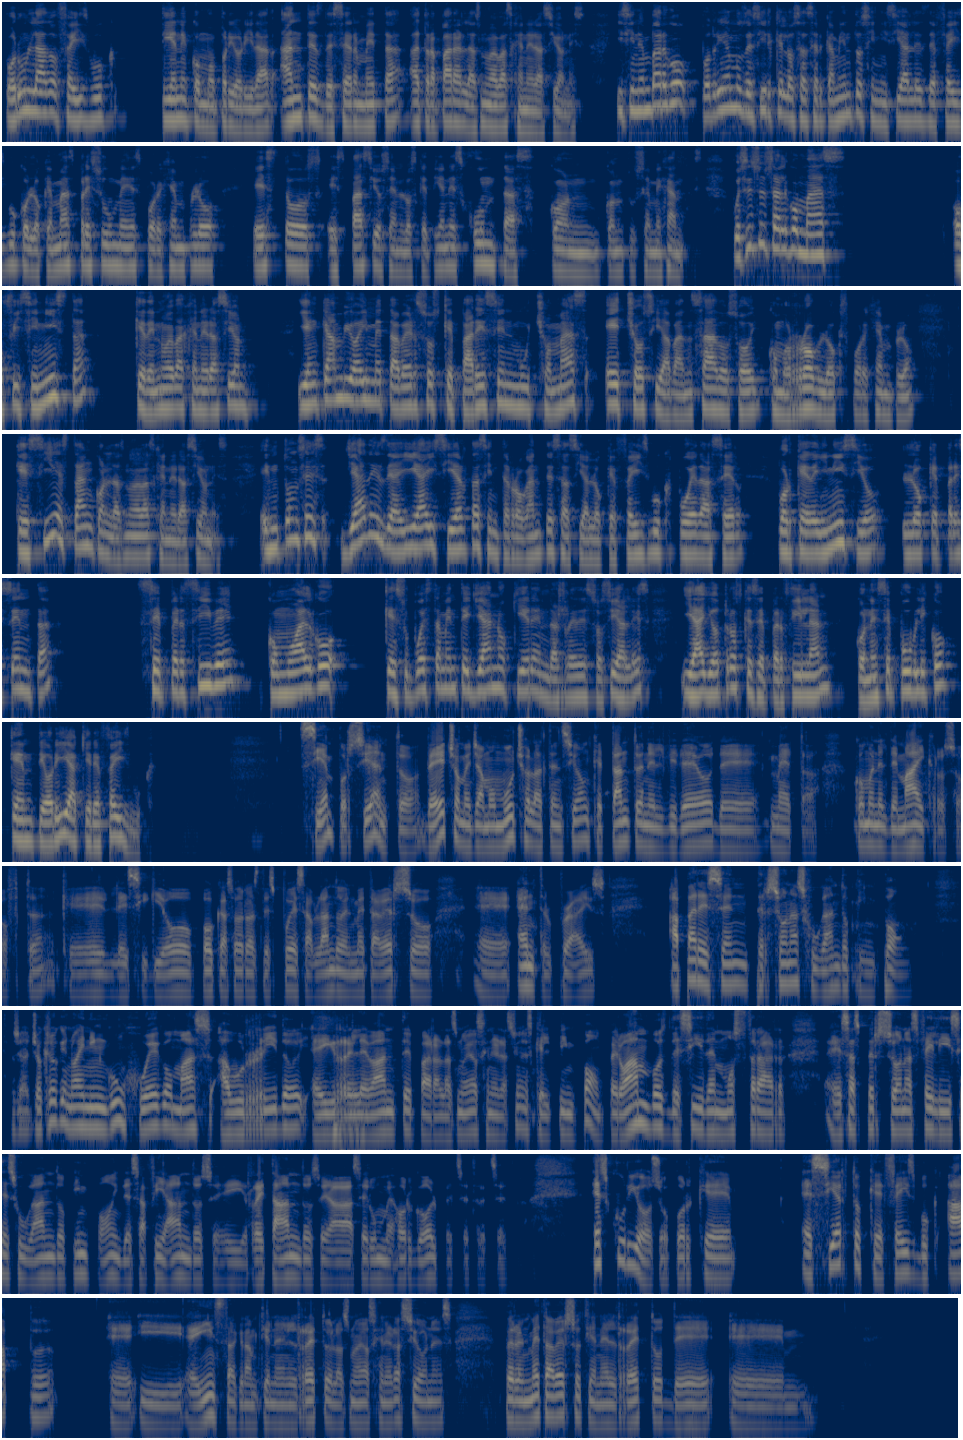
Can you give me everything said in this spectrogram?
por un lado, Facebook tiene como prioridad, antes de ser meta, atrapar a las nuevas generaciones. Y sin embargo, podríamos decir que los acercamientos iniciales de Facebook o lo que más presume es, por ejemplo, estos espacios en los que tienes juntas con, con tus semejantes. Pues eso es algo más oficinista que de nueva generación. Y en cambio hay metaversos que parecen mucho más hechos y avanzados hoy, como Roblox, por ejemplo, que sí están con las nuevas generaciones. Entonces, ya desde ahí hay ciertas interrogantes hacia lo que Facebook pueda hacer, porque de inicio lo que presenta se percibe como algo que supuestamente ya no quieren las redes sociales y hay otros que se perfilan con ese público que en teoría quiere Facebook. 100%. De hecho, me llamó mucho la atención que tanto en el video de Meta como en el de Microsoft, que le siguió pocas horas después hablando del metaverso eh, Enterprise, aparecen personas jugando ping-pong yo creo que no hay ningún juego más aburrido e irrelevante para las nuevas generaciones que el ping-pong, pero ambos deciden mostrar a esas personas felices jugando ping-pong, desafiándose y retándose a hacer un mejor golpe, etcétera, etcétera. Es curioso porque es cierto que Facebook App eh, y, e Instagram tienen el reto de las nuevas generaciones, pero el metaverso tiene el reto de... Em,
